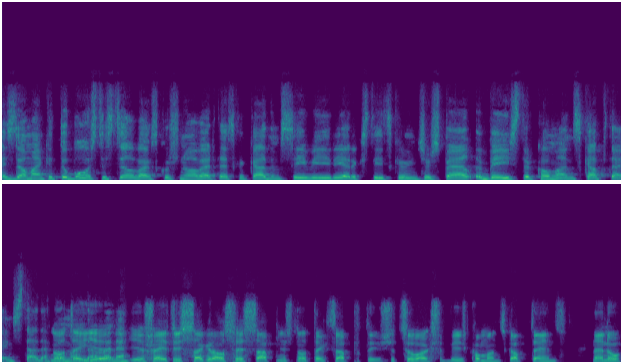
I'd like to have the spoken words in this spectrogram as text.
Es domāju, ka tu būsi tas cilvēks, kurš novērtēs, ka kādam CV ir ierakstīts, ka viņš ir spēl, bijis tur komandas kapteinis. Noteikti, komandā, ja, ja šeit viss sagrausies sapņus, noteikti sapratīšu, ja cilvēks ir bijis komandas kapteinis. Nē, nu,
